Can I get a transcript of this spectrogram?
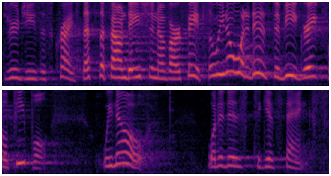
through Jesus Christ. That's the foundation of our faith. So we know what it is to be grateful people. We know what it is to give thanks.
